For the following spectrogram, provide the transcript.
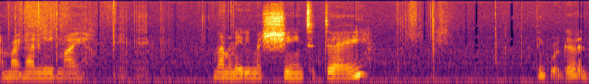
I might not need my laminating machine today. I think we're good.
